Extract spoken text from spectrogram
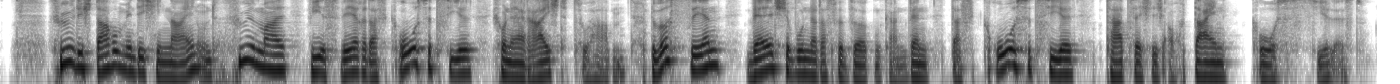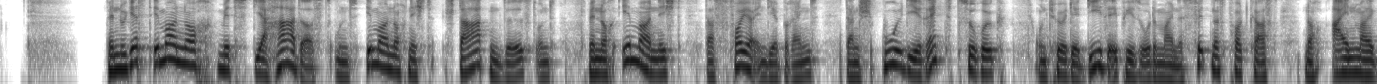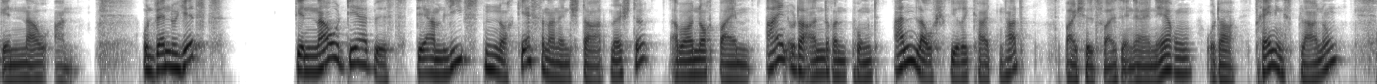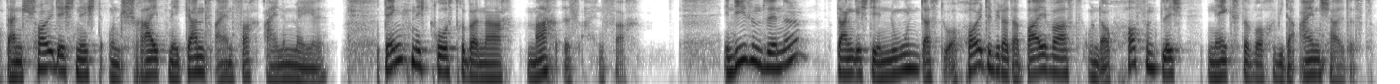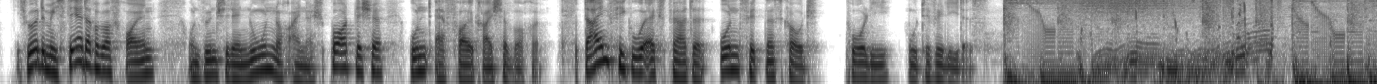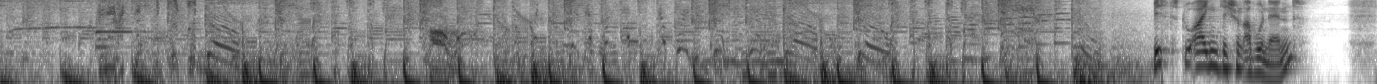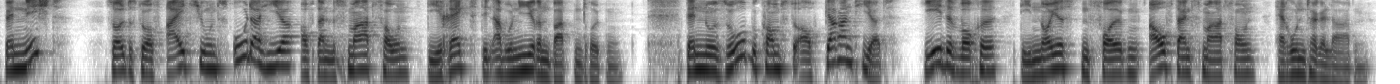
Fühl dich darum in dich hinein und fühl mal, wie es wäre, das große Ziel schon erreicht zu haben. Du wirst sehen, welche Wunder das bewirken kann, wenn das große Ziel tatsächlich auch dein großes Ziel ist. Wenn du jetzt immer noch mit dir haderst und immer noch nicht starten willst und wenn noch immer nicht das Feuer in dir brennt, dann spul direkt zurück und hör dir diese Episode meines Fitness Podcasts noch einmal genau an. Und wenn du jetzt genau der bist, der am liebsten noch gestern an den Start möchte, aber noch beim ein oder anderen Punkt Anlaufschwierigkeiten hat, beispielsweise in der Ernährung oder Trainingsplanung, dann scheu dich nicht und schreib mir ganz einfach eine Mail. Denk nicht groß drüber nach, mach es einfach. In diesem Sinne danke ich dir nun, dass du auch heute wieder dabei warst und auch hoffentlich nächste Woche wieder einschaltest. Ich würde mich sehr darüber freuen und wünsche dir nun noch eine sportliche und erfolgreiche Woche. Dein Figurexperte und Fitnesscoach Poli Mutevelidis. Bist du eigentlich schon Abonnent? Wenn nicht, solltest du auf iTunes oder hier auf deinem Smartphone direkt den Abonnieren-Button drücken. Denn nur so bekommst du auch garantiert jede Woche die neuesten Folgen auf dein Smartphone heruntergeladen.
